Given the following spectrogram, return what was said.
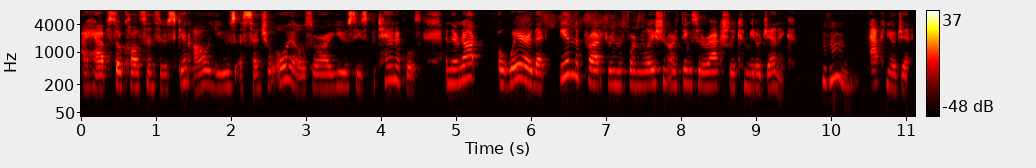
I have so called sensitive skin, I'll use essential oils or I'll use these botanicals. And they're not aware that in the product or in the formulation are things that are actually comedogenic, mm-hmm. acneogenic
